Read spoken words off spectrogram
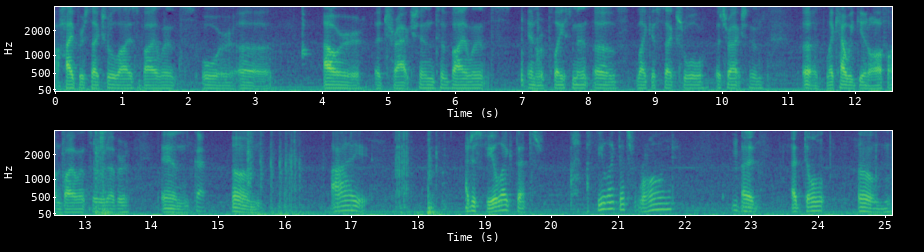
hypersexualized violence or uh, our attraction to violence in replacement of like a sexual attraction, uh, like how we get off on violence or whatever. And Okay. um, I I just feel like that's I feel like that's wrong. Mhm. I I don't um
